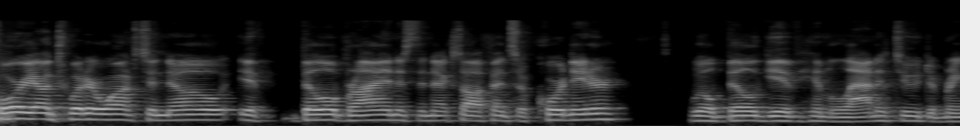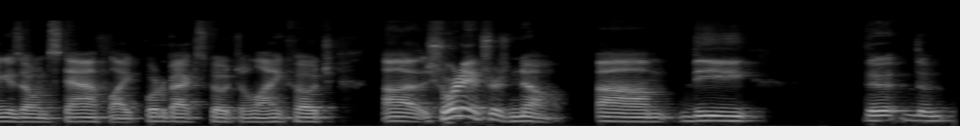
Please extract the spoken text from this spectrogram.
Corey on Twitter wants to know if Bill O'Brien is the next offensive coordinator. Will Bill give him latitude to bring his own staff, like quarterbacks coach and line coach? Uh, the short answer is no. Um, the the the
